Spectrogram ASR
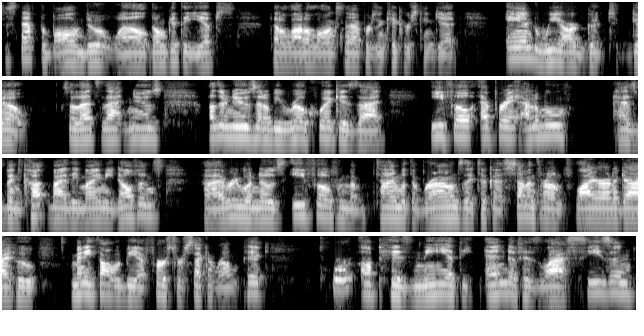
just snap the ball and do it well. Don't get the yips that a lot of long snappers and kickers can get. And we are good to go. So that's that news. Other news that'll be real quick is that Ifo Ekpre-Olomu has been cut by the Miami Dolphins. Uh, everyone knows Ifo from the time with the Browns. They took a seventh round flyer on a guy who many thought would be a first or second round pick. Tore up his knee at the end of his last season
